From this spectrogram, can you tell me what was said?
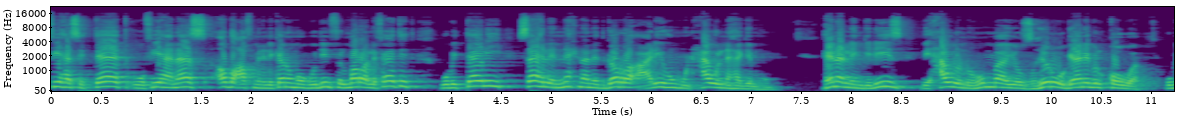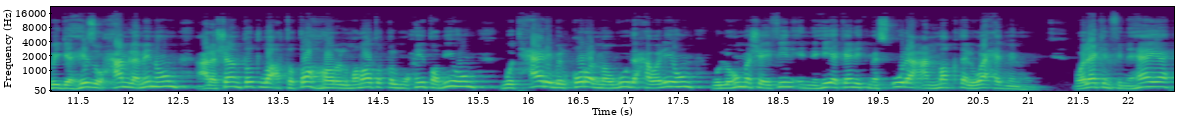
فيها ستات وفيها ناس أضعف من اللي كانوا موجودين في المرة اللي فاتت وبالتالي سهل إن إحنا نتجرأ عليهم ونحاول نهاجمهم. هنا الإنجليز بيحاولوا إن هم يظهروا جانب القوة وبيجهزوا حملة منهم علشان تطلع تطهر المناطق المحيطة بيهم وتحارب القرى الموجودة حواليهم واللي هم شايفين إن هي كانت مسؤولة عن مقتل واحد منهم. ولكن في النهاية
